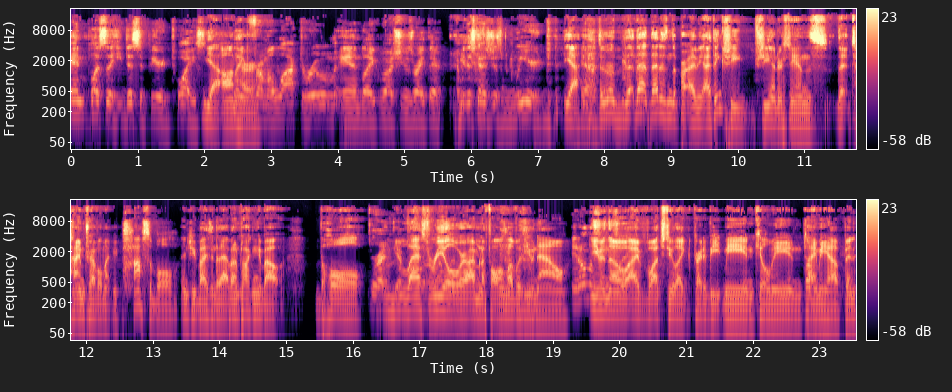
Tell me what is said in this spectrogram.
and plus that he disappeared twice. Yeah, on like her. from a locked room, and like, well, she was right there. I mean, this guy's just weird. Yeah, Yeah. Well, Th- that that isn't the part. I mean, I think she she understands that time travel might be possible, and she buys into that. But I'm talking about the whole Right, yeah, last reel where I'm going to fall in love with you now, It even though like- I've watched you like try to beat me and kill me and tie me up, and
